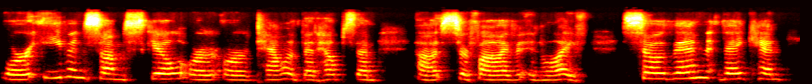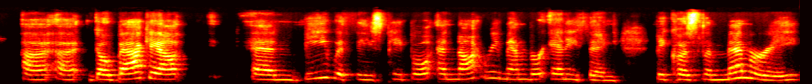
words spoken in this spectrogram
or even some skill or, or talent that helps them uh, survive in life so then they can uh, uh, go back out and be with these people and not remember anything because the memory,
